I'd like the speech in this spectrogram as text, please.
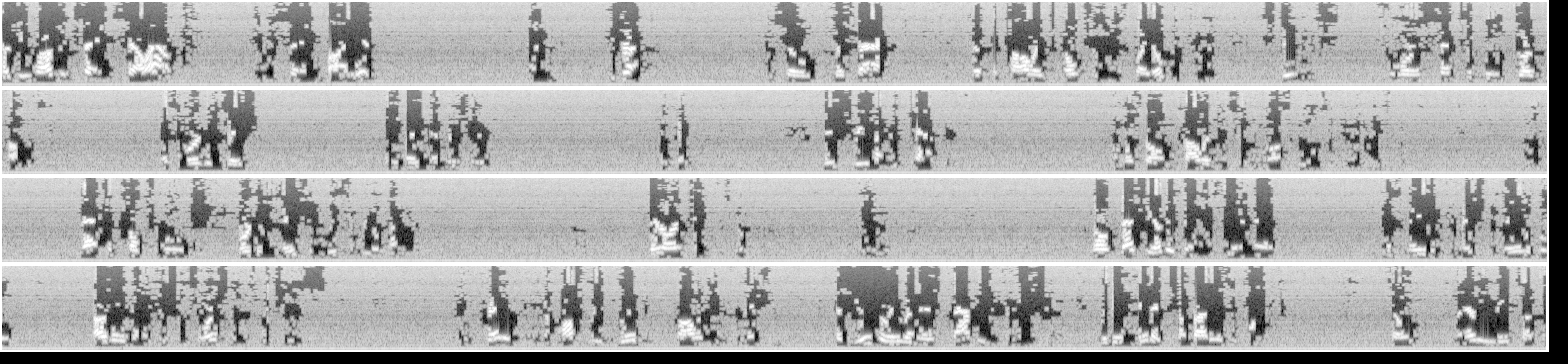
because he was his faith fell out. Faith by it. Right. So the fact that the college culture is wide open speaks for effectively drug culture as an organization. Anybody that was here? There's 300 chapters. Almost all college was a basic with the real life. There are Well, that's the other thing you can't have. And made available other than the source credit an awfully good quality information. Because usually when there's family information, we just hit at somebody at the So whenever you read something,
